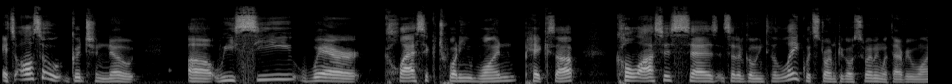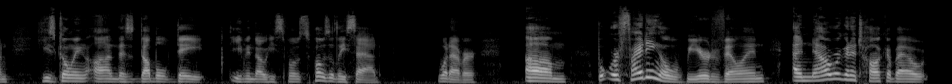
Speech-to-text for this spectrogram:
It's also good to note uh, we see where Classic 21 picks up. Colossus says instead of going to the lake with Storm to go swimming with everyone, he's going on this double date, even though he's supposed, supposedly sad. Whatever. Um, but we're fighting a weird villain, and now we're going to talk about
